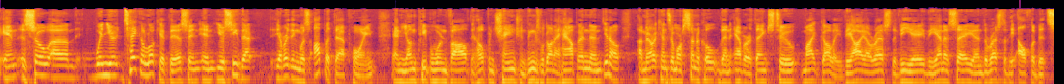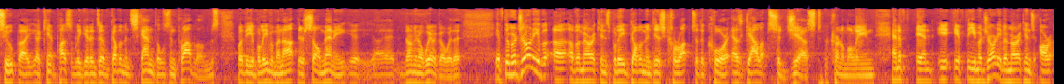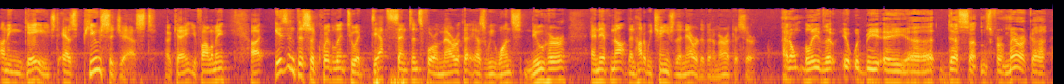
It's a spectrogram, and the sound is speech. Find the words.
And so um, when you take a look at this and, and you see that everything was up at that point, and young people were involved in helping change, and things were going to happen. And you know, Americans are more cynical than ever, thanks to my golly, the IRS, the VA, the NSA, and the rest of the alphabet soup. I, I can't possibly get into government scandals and problems, whether you believe them or not. There's so many, uh, I don't even know where to go with it. If the majority of, uh, of Americans believe government is corrupt to the core, as Gallup suggests, Colonel Moline, and if and if the majority of Americans are unengaged, as Pew suggests, Okay, you follow me? Uh, isn't this equivalent to a death sentence for America as we once knew her? And if not, then how do we change the narrative in America, sir? I don't believe that it would be a uh, death sentence for America.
